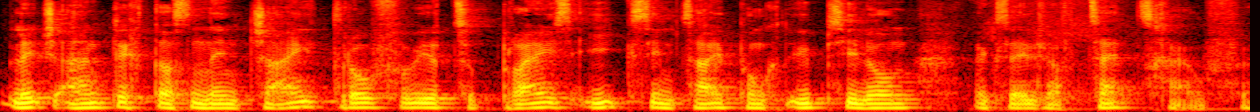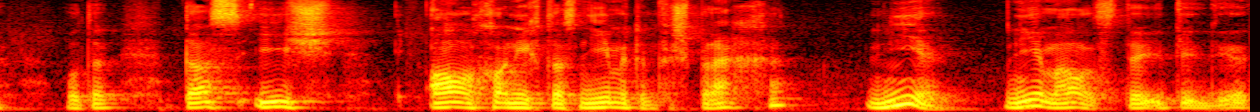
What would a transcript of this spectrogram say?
letztendlich, dass ein Entscheid getroffen wird, zu Preis X im Zeitpunkt Y eine Gesellschaft Z zu kaufen? Oder? Das ist, A, kann ich das niemandem versprechen? Nie. Niemals. Die, die, die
